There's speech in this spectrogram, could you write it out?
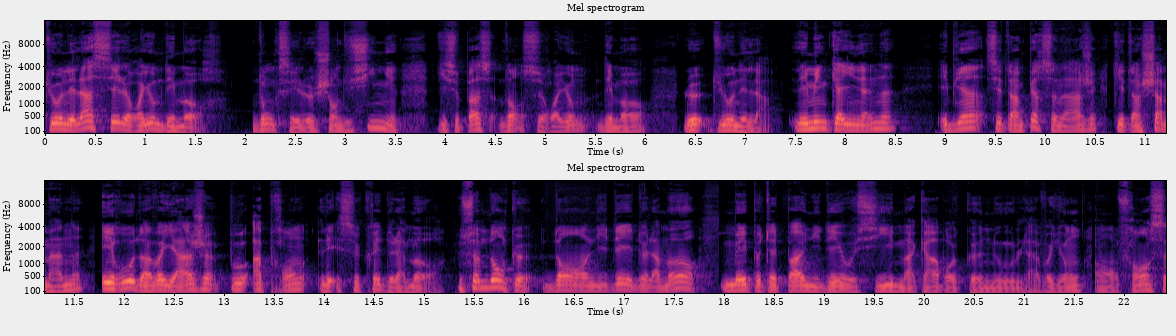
Tuonela c'est le royaume des morts. Donc c'est le chant du cygne qui se passe dans ce royaume des morts, le Tuonela. Les Minkainen, eh bien, c'est un personnage qui est un chaman, héros d'un voyage pour apprendre les secrets de la mort. Nous sommes donc dans l'idée de la mort, mais peut-être pas une idée aussi macabre que nous la voyons en France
